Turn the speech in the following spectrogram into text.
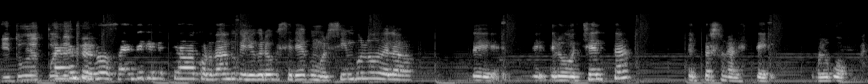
y, y, tú después de. Perdón, ¿saben de que me estaba acordando que yo creo que sería como el símbolo de, la, de, de, de los 80, el personal estéreo, o el Walkman?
